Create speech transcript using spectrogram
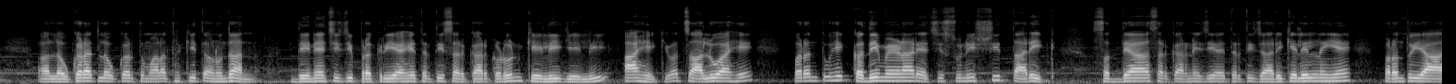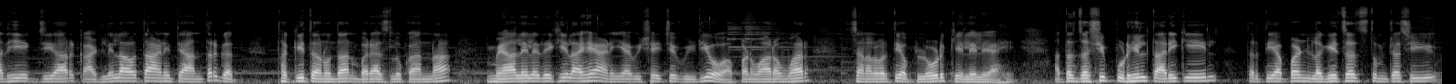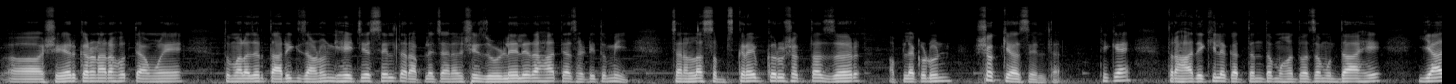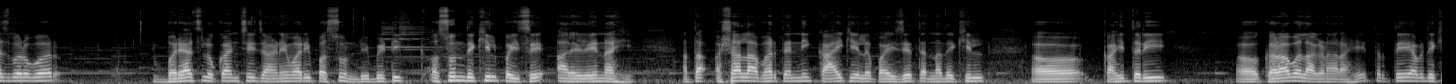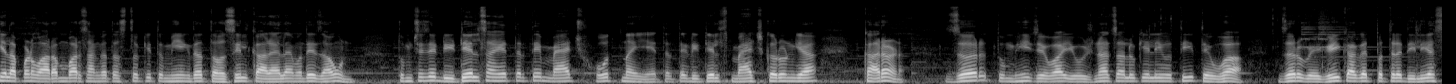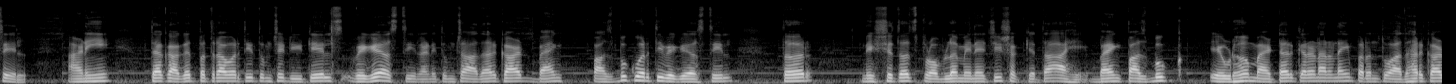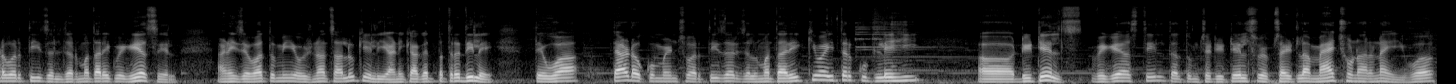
लवकरात लवकर तुम्हाला थकीत अनुदान देण्याची जी प्रक्रिया आहे तर ती सरकारकडून केली गेली आहे किंवा चालू आहे. परंतु हे कधी मिळणार याची सुनिश्चित तारीख सध्या सरकारने जी आहे तर ती जारी केलेली नाही आहे. परंतु याआधी एक जी आर काढलेला होता आणि त्या अंतर्गत थकीत अनुदान बऱ्याच लोकांना मिळालेले देखील आहे आणि याविषयीचे व्हिडिओ आपण वारंवार चॅनलवरती अपलोड केलेले आहे. आता जशी पुढील तारीख येईल तर ती आपण लगेचच तुमच्याशी शेअर करणार आहोत. त्यामुळे तुम्हाला जर तारीख जाणून घ्यायची असेल तर आपल्या चॅनलशी जुळलेले राहा. त्यासाठी तुम्ही चॅनलला सबस्क्राईब करू शकता जर आपल्याकडून शक्य असेल तर. ठीक आहे? तर हा देखील एक अत्यंत महत्त्वाचा मुद्दा आहे. याचबरोबर बऱ्याच लोकांची जानेवारीपासून डी बी टी असून देखील पैसे आलेले नाही. आता अशा लाभार्थ्यांनी काय केलं पाहिजे त्यांना देखील काहीतरी करावं लागणार आहे. तर ते देखील आपण वारंवार सांगत असतो की तुम्ही एकदा तहसील कार्यालयामध्ये जाऊन तुमचे जे डिटेल्स आहेत तर ते मॅच होत नाही आहे तर ते डिटेल्स मॅच करून घ्या. कारण जर तुम्ही जेव्हा योजना चालू केली होती तेव्हा जर वेगळी कागदपत्रं दिली असेल आणि त्या कागदपत्रावरती तुमचे डिटेल्स वेगळे असतील आणि तुमचं आधार कार्ड बँक पासबुकवरती वेगळे असतील तर निश्चितच प्रॉब्लेम येण्याची शक्यता आहे. बँक पासबुक एवढं मॅटर करणार नाही परंतु आधार कार्डवरती जर जन्मतारीख वेगळी असेल आणि जेव्हा तुम्ही योजना चालू केली आणि कागदपत्र दिले तेव्हा त्या डॉक्युमेंट्सवरती जर जन्मतारीख किंवा इतर कुठलेही डिटेल्स वेगळे असतील तर तुमचे डिटेल्स वेबसाईटला मॅच होणार नाही व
